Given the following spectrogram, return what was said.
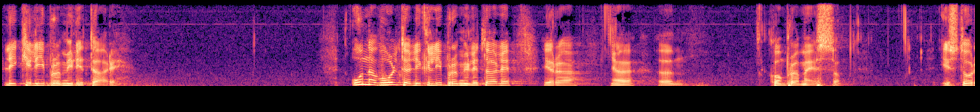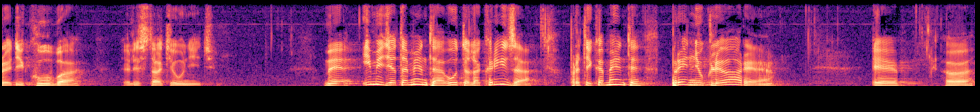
l'equilibrio militare. Una volta l'equilibrio militare era eh, eh, compromesso, storia di Cuba e gli Stati Uniti. Ma immediatamente ha avuto la crisi praticamente prenucleare e eh,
